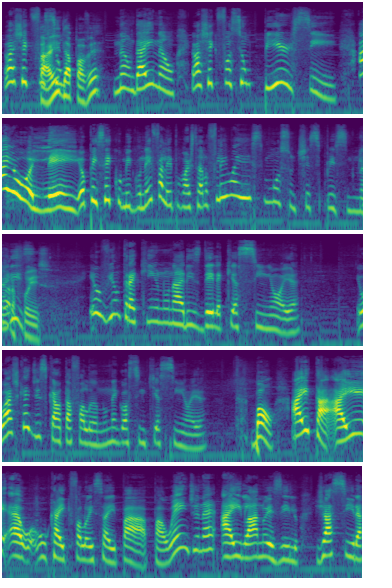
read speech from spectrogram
Eu achei que fosse Tá aí, um dá pra ver? não, daí não. Eu achei que fosse um piercing. Aí eu olhei, eu pensei comigo, nem falei pro Marcelo. Falei, ué, esse moço não tinha esse piercing no Que hora nariz? foi isso? Eu vi um trequinho no nariz dele aqui assim, olha. Eu acho que é disso que ela tá falando, um negocinho aqui assim, olha. Bom, aí tá. Aí é, o, o Kaique falou isso aí pra, pra Wendy, né? Aí lá no exílio, Jacira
